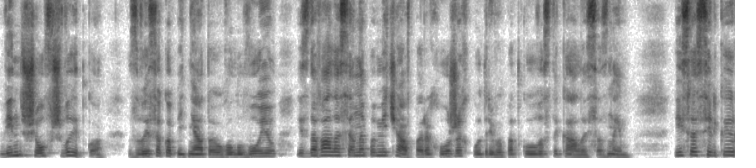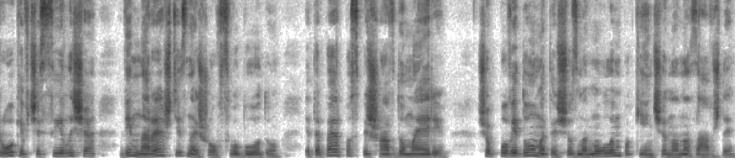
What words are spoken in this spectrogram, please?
Він йшов швидко, з високо піднятою головою і, здавалося, не помічав перехожих, котрі випадково стикалися з ним. Після стільки років чисилища він нарешті знайшов свободу і тепер поспішав до мері, щоб повідомити, що з минулим покінчено назавжди.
